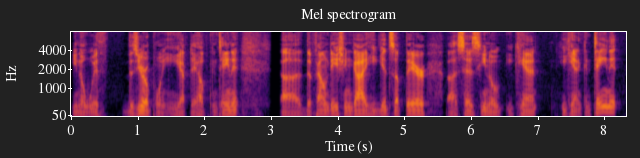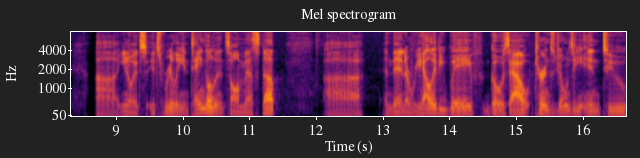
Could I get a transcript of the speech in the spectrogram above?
You know, with the zero point, you have to help contain it." Uh, the foundation guy, he gets up there, uh, says, "You know, you can't. He can't contain it. Uh, you know, it's it's really entangled and it's all messed up." Uh, and then a reality wave goes out, turns Jonesy into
